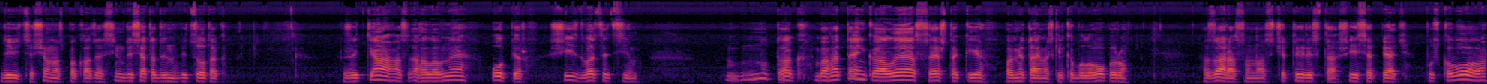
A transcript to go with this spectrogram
Дивіться, що в нас показує 71% життя, головне опір 6,27. Ну так, багатенько, але все ж таки пам'ятаємо, скільки було опору. Зараз у нас 465 пускового.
